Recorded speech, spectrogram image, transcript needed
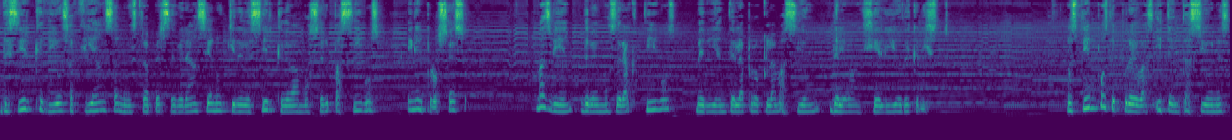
Decir que Dios afianza nuestra perseverancia no quiere decir que debamos ser pasivos en el proceso. Más bien debemos ser activos mediante la proclamación del Evangelio de Cristo. Los tiempos de pruebas y tentaciones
